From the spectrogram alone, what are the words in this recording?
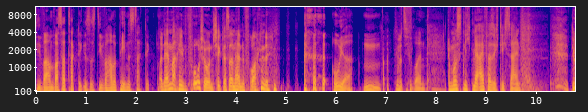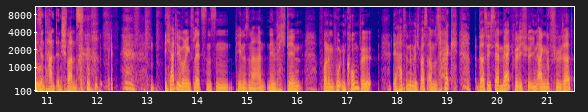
die warme Wassertaktik ist es die warme Penistaktik. Und dann mache ich ein Foto und schick das an deine Freundin. Oh ja, hm, die wird sich freuen. Du musst nicht mehr eifersüchtig sein. Die Du. sind Hand in Schwanz. Ich hatte übrigens letztens einen Penis in der Hand, nämlich den von einem guten Kumpel. Der hatte nämlich was am Sack, das sich sehr merkwürdig für ihn angefühlt hat.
